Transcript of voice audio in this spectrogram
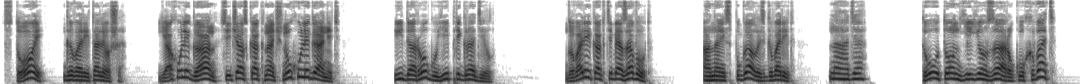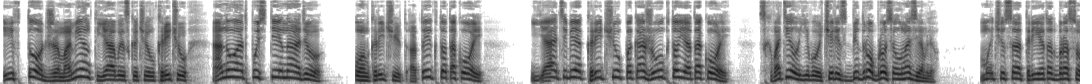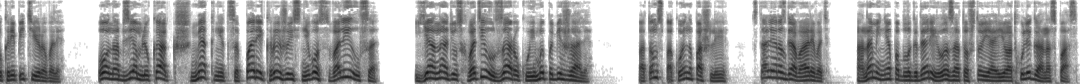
«Стой!» — говорит Алеша. «Я хулиган, сейчас как начну хулиганить». И дорогу ей преградил. «Говори, как тебя зовут». Она испугалась, говорит. «Надя». Тут он ее за руку хвать, и в тот же момент я выскочил, кричу «А ну отпусти Надю!» Он кричит «А ты кто такой?» «Я тебе, кричу, покажу, кто я такой!» Схватил его и через бедро бросил на землю. Мы часа три этот бросок репетировали. Он об землю как шмякнется, парик рыжий с него свалился. Я Надю схватил за руку, и мы побежали. Потом спокойно пошли, стали разговаривать. Она меня поблагодарила за то, что я ее от хулигана спас.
